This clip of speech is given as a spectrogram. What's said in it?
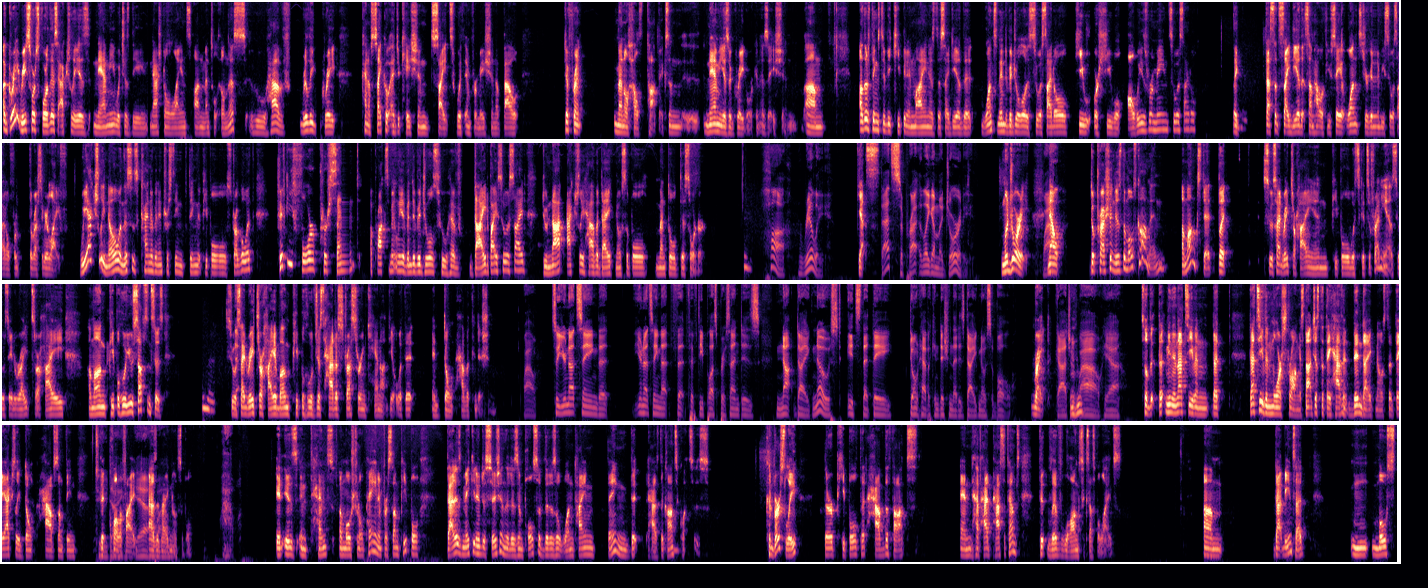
a great resource for this actually is NAMI, which is the National Alliance on Mental Illness, who have really great kind of psychoeducation sites with information about different mental health topics. And uh, NAMI is a great organization. Um, other things to be keeping in mind is this idea that once an individual is suicidal, he or she will always remain suicidal. Like mm-hmm. that's this idea that somehow if you say it once, you're going to be suicidal for the rest of your life. We actually know, and this is kind of an interesting thing that people struggle with. 54% approximately of individuals who have died by suicide do not actually have a diagnosable mental disorder. Huh, really? Yes. That's surprise like a majority. Majority. Wow. Now, depression is the most common amongst it, but suicide rates are high in people with schizophrenia. Suicide rates are high among people who use substances. Mm-hmm. Suicide yeah. rates are high among people who have just had a stressor and cannot deal with it and don't have a condition. Wow. So you're not saying that you're not saying that that 50 plus percent is not diagnosed, it's that they don't have a condition that is diagnosable. Right. Gotcha. Mm-hmm. Wow. Yeah. So that, that, I mean, and that's even that that's even more strong. It's not just that they haven't been diagnosed; that they actually don't have something to that qualified yeah, as wow. a diagnosable. Wow. It is intense emotional pain, and for some people, that is making a decision that is impulsive, that is a one-time thing that has the consequences. Conversely, there are people that have the thoughts and have had past attempts that live long, successful lives. Um, that being said, m- most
